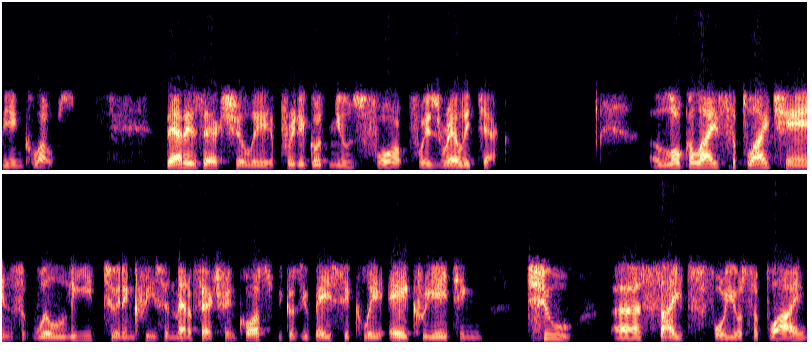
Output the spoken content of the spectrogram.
being close. That is actually pretty good news for, for Israeli tech. Localized supply chains will lead to an increase in manufacturing costs because you're basically A, creating two uh, sites for your supply,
